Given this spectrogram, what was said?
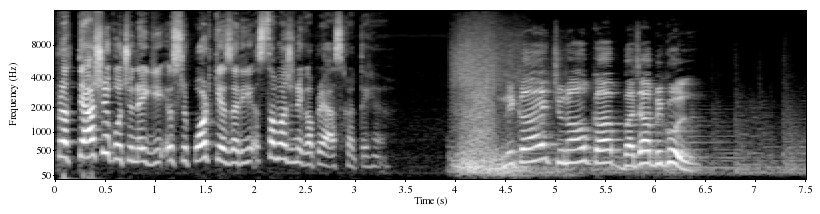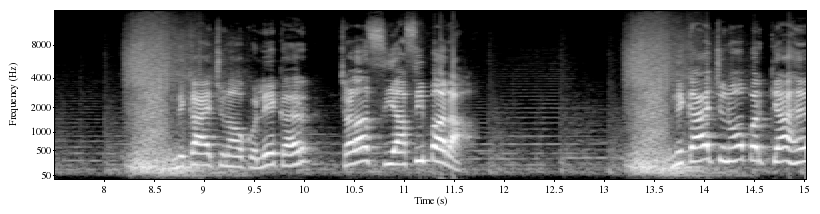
प्रत्याशी को चुनेगी? इस रिपोर्ट के ज़रिए समझने का प्रयास करते हैं। निकाय चुनाव का बजा बिगुल। निकाय चुनाव को लेकर चढ़ा सियासी पारा। निकाय चुनाव पर क्या है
